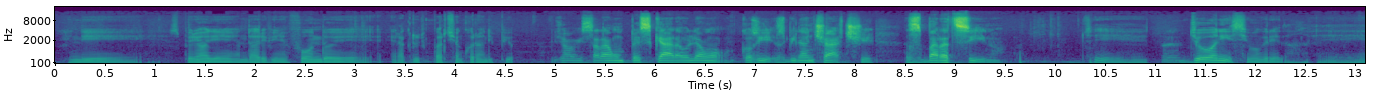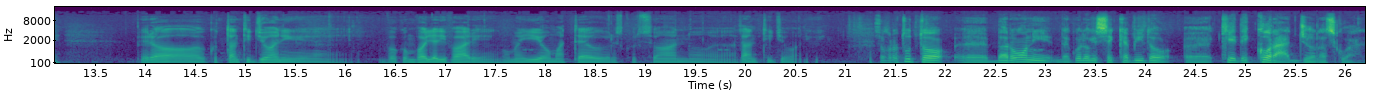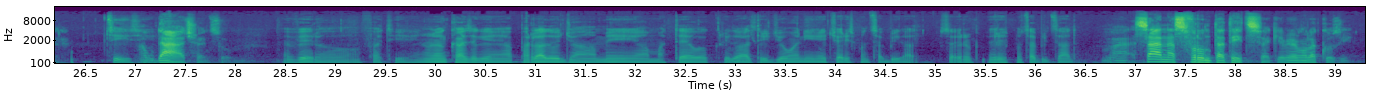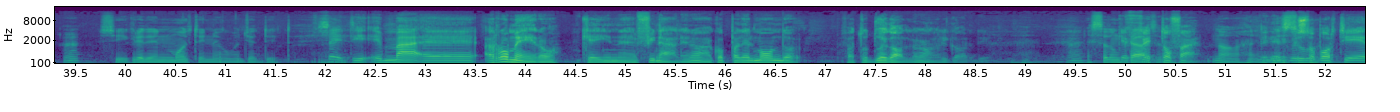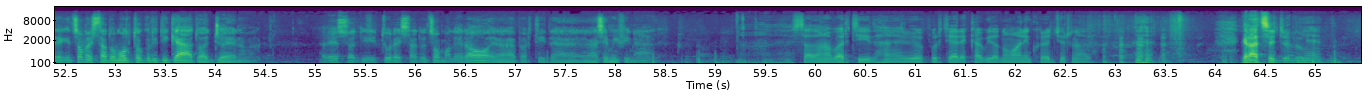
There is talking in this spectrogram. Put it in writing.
quindi speriamo di andare fino in fondo e, e raggrupparci ancora di più. Diciamo che sarà un pescara, vogliamo così sbilanciarci, sbarazzino. Sì, eh? giovanissimo credo, e, però con tanti giovani che, con voglia di fare, come io, Matteo lo scorso anno, tanti giovani. Quindi. Soprattutto eh, Baroni, da quello che si è capito, eh, chiede coraggio alla squadra, sì, sì. audacia insomma. È vero, infatti non è un caso che ha parlato già a me, a Matteo, credo ad altri giovani e ci ha responsabilizzato. Ma sana sfrontatezza, chiamiamola così. Eh? Sì, crede molto in noi, come ho già detto. Senti, eh, ma eh, Romero, che in finale, no? la Coppa del Mondo, ha fatto due gol, no? ricordi? È stato un che caso. effetto fa? No, vedere nessuno... questo portiere che insomma è stato molto criticato a Genova. Adesso addirittura è stato l'eroe nella partita, nella semifinale. è stata una partita, il portiere è capitato male in quella giornata. Grazie Gianluca.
